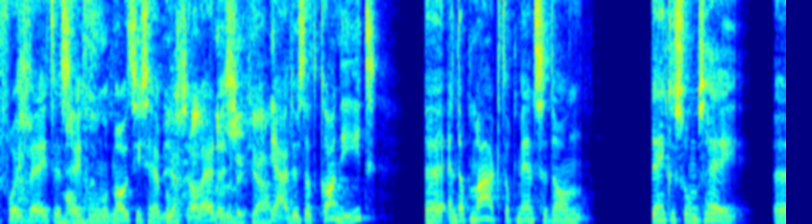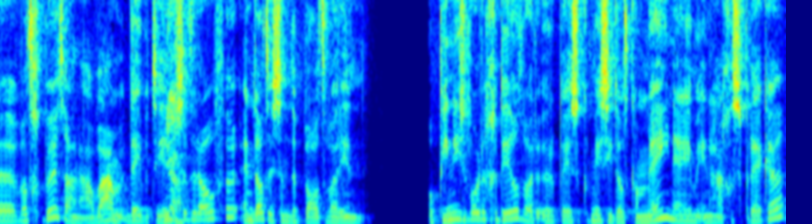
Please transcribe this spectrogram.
voor je het weten Man. 700 moties hebben Ja, of zo. Hè? Dus, ik, ja. dus dat kan niet. Eh, en dat maakt dat mensen dan denken soms... hé, hey, eh, wat gebeurt daar nou? Waarom debatteren Ja. ze erover? En dat is een debat waarin opinies worden gedeeld... waar de Europese Commissie dat kan meenemen in haar gesprekken...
